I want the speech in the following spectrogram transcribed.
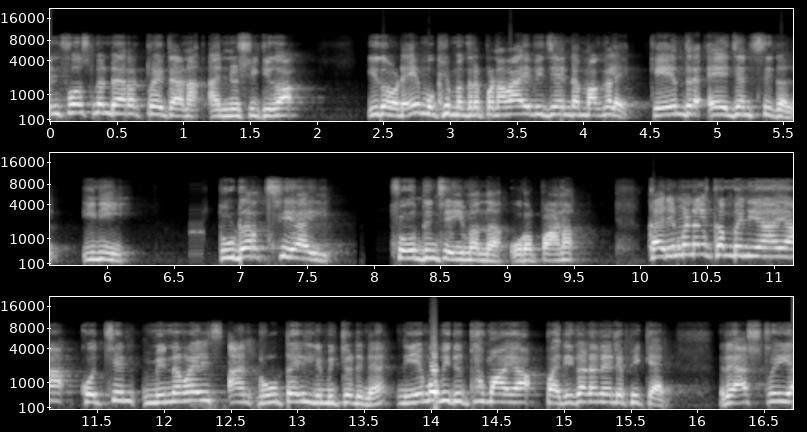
എൻഫോഴ്സ്മെന്റ് ഡയറക്ടറേറ്റ് ആണ് അന്വേഷിക്കുക. ഇതോടെ മുഖ്യമന്ത്രി പിണറായി വിജയന്റെ മകളെ കേന്ദ്ര ഏജൻസികൾ ഇനി തുടർച്ചയായി ചോദ്യം ചെയ്യുമെന്ന് ഉറപ്പാണ്. കരിമണൽ കമ്പനിയായ കൊച്ചിൻ മിനറൽസ് ആൻഡ് റൂട്ടൈൽ ലിമിറ്റഡിന് നിയമവിരുദ്ധമായ പരിഗണന ലഭിക്കാൻ രാഷ്ട്രീയ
